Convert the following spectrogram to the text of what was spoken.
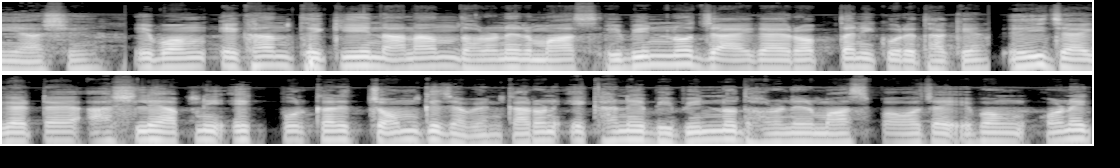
নিয়ে আসে। এবং এখান থেকে নানান ধরনের মাছ বিভিন্ন জায়গায় রপ্তানি করে থাকেন এই জায়গাটায় আসলে আপনি এক প্রকারের চমকে যাবেন, কারণ এখানে বিভিন্ন ধরনের মাছ পাওয়া যায় এবং অনেক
